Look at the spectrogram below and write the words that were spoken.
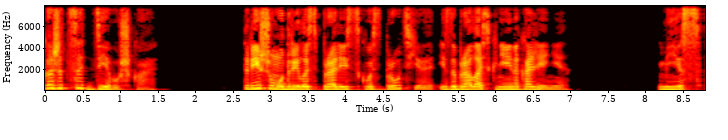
Кажется, девушка. Триш умудрилась пролезть сквозь прутья и забралась к ней на колени. «Мисс,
